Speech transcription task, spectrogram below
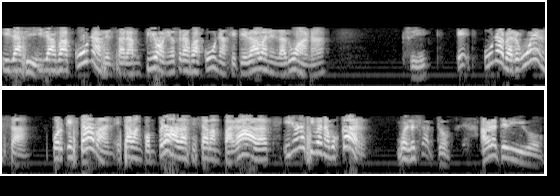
y las, Sí. y las vacunas del sarampión y otras vacunas que quedaban en la aduana, Sí, eh, una vergüenza, porque estaban, estaban compradas, estaban pagadas, y no las iban a buscar. Bueno, exacto. Ahora te digo,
